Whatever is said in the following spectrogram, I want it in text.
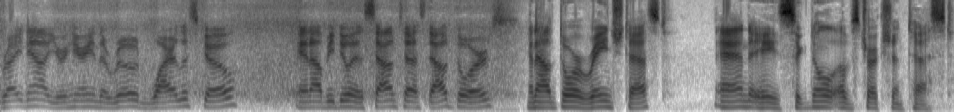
Right now you're hearing the Rode Wireless Go and I'll be doing a sound test outdoors, an outdoor range test, and a signal obstruction test.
